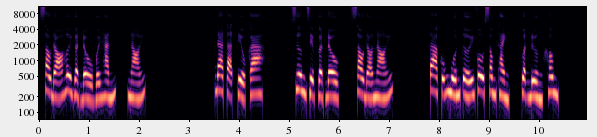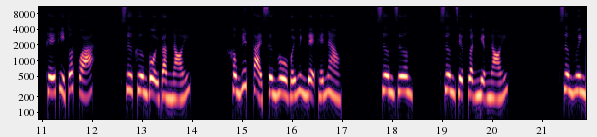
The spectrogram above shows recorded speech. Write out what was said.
sau đó hơi gật đầu với hắn, nói. Đa tạ tiểu ca. Dương Diệp gật đầu, sau đó nói. Ta cũng muốn tới vô song thành, thuận đường không? Thế thì tốt quá. Sư Cương vội vàng nói. Không biết phải xưng hô với huynh đệ thế nào. Dương Dương. Dương Diệp thuận miệng nói. Dương huynh,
